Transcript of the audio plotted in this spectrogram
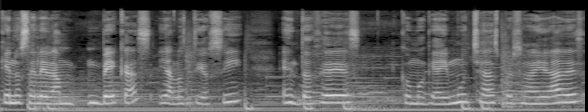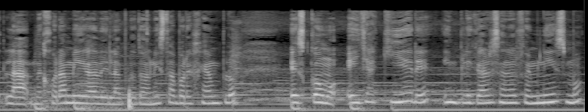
que no se le dan becas y a los tíos sí, entonces como que hay muchas personalidades, la mejor amiga de la protagonista por ejemplo, es como ella quiere implicarse en el feminismo,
